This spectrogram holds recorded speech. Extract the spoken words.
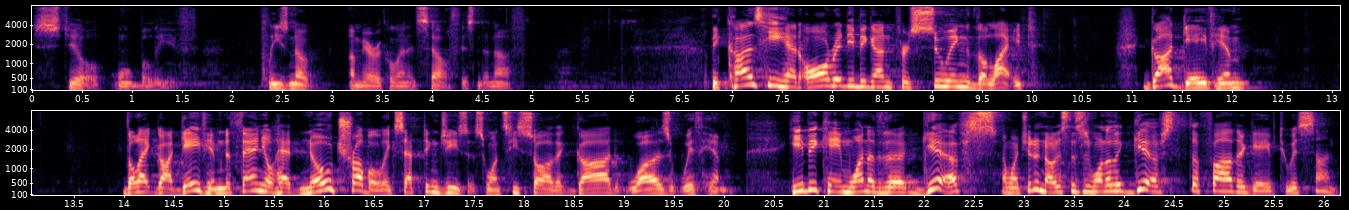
still won't believe. Please note, a miracle in itself isn't enough. Because he had already begun pursuing the light, God gave him the light God gave him, Nathanael had no trouble accepting Jesus once he saw that God was with him. He became one of the gifts, I want you to notice this is one of the gifts the Father gave to his Son.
